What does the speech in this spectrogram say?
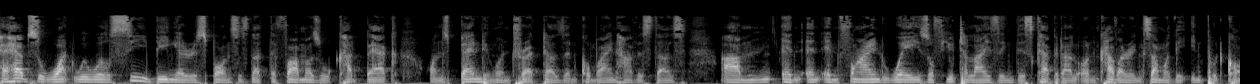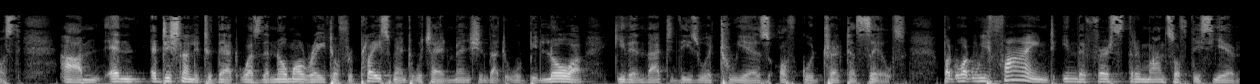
Perhaps what we will see being a response is that the farmers will cut back on spending on tractors and combine harvesters, um, and, and, and find ways of utilizing this capital on covering some of the input cost. Um, and additionally to that was the normal rate of replacement, which I had mentioned that would be lower given that these were two years of good tractor sales. But what we find in the first three months of this year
